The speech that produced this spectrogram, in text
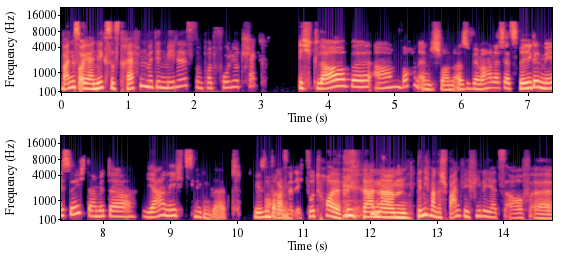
Wann ist euer nächstes Treffen mit den Mädels zum Portfolio-Check? Ich glaube am Wochenende schon. Also wir machen das jetzt regelmäßig, damit da ja nichts liegen bleibt. Wir sind oh, dran. Das wird echt so toll. Dann ähm, bin ich mal gespannt, wie viele jetzt auf äh,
